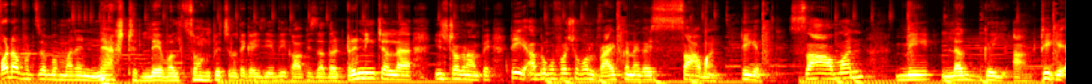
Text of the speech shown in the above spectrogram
फटाफट से अब हमारे नेक्स्ट लेवल सॉन्ग पे चलते गई ये भी काफ़ी ज़्यादा ट्रेंडिंग चल रहा है इंस्टाग्राम पे ठीक है? आप लोग को फ़र्स्ट ऑफ़ ऑल राइट करना गई सावन ठीक है? सावन में लग गई आग ठीक है?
